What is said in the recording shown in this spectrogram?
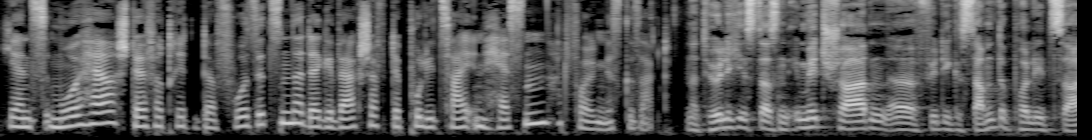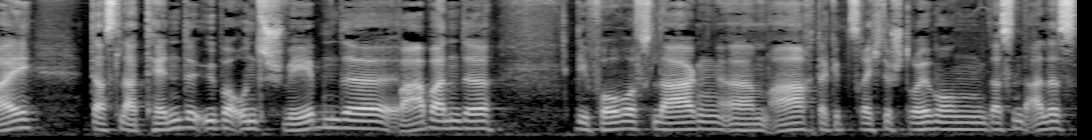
Jens Mohrherr, stellvertretender Vorsitzender der Gewerkschaft der Polizei in Hessen, hat Folgendes gesagt. Natürlich ist das ein Imageschaden äh, für die gesamte Polizei das latente, über uns schwebende, wabernde, die Vorwurfslagen, ähm, ach, da gibt's rechte Strömungen, das sind alles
